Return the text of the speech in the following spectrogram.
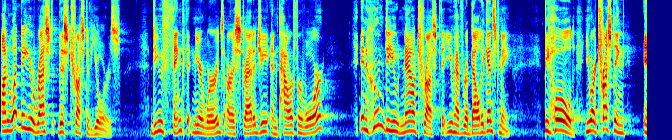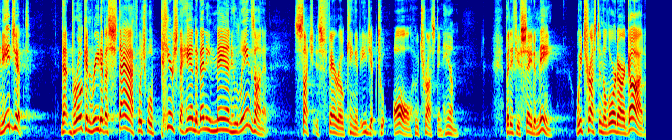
On what do you rest this trust of yours? Do you think that mere words are a strategy and power for war? In whom do you now trust that you have rebelled against me? Behold, you are trusting in Egypt. that broken reed of a staff which will pierce the hand of any man who leans on it. Such is Pharaoh, king of Egypt, to all who trust in him. But if you say to me, We trust in the Lord our God,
